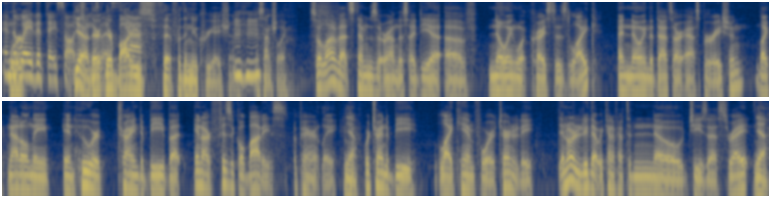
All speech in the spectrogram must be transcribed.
In the We're- way that they saw it. Yeah, Jesus. their, their Yeah. Mm-hmm. bodies fit for the new creation, essentially. So a lot of that stems around this idea of knowing what Christ is like and knowing that that's our aspiration, like not only in who we're trying to be, but in our physical bodies, apparently. Yeah. We're trying to be like him for eternity. In order to do that, we kind of have to know Jesus, right? Yeah.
